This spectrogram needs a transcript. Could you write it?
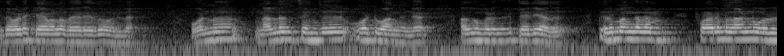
இதை விட கேவலம் வேறு எதுவும் இல்லை. ஒன்று நல்லது செஞ்சு ஓட்டு வாங்குங்க. அது உங்களுக்கு தெரியாது. திருமங்கலம் ஃபார்முலான்னு ஒரு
